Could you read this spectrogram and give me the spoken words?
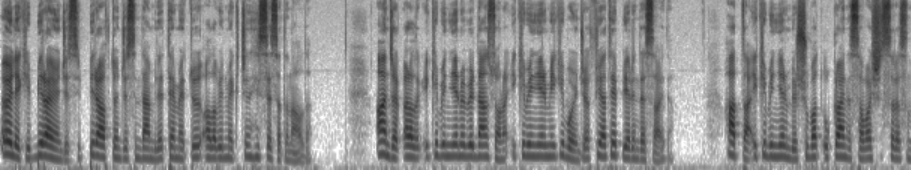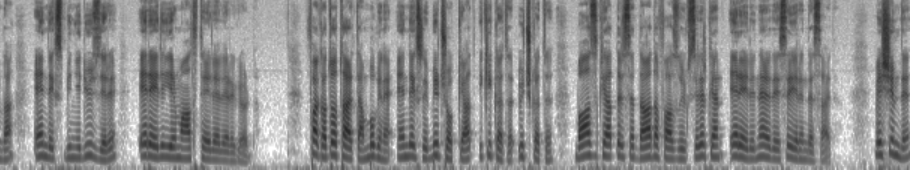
Öyle ki bir ay öncesi, bir hafta öncesinden bile temettü alabilmek için hisse satın aldı. Ancak Aralık 2021'den sonra 2022 boyunca fiyat hep yerinde saydı. Hatta 2021 Şubat Ukrayna Savaşı sırasında endeks 1700'leri Ereğli 26 TL'leri gördü. Fakat o tarihten bugüne endeks ve birçok kağıt 2 katı, 3 katı, bazı kağıtlar ise daha da fazla yükselirken Ereğli neredeyse yerinde saydı. Ve şimdi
